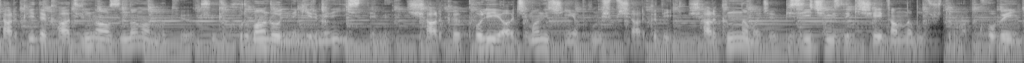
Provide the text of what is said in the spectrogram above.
Şarkıyı da katilin ağzından anlatıyor. Çünkü kurban rolüne girmeni istemiyor. Şarkı Poli'ye acıman için yapılmış bir şarkı değil. Şarkının amacı bizi içimizdeki şeytanla buluşturmak. Cobain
